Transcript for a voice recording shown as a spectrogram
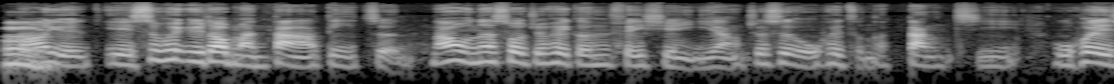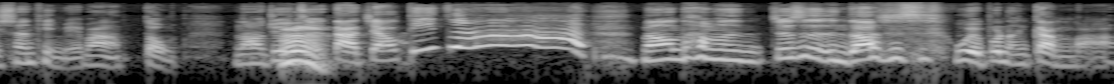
然后也、嗯、也是会遇到蛮大的地震，然后我那时候就会跟飞仙一样，就是我会整个宕机，我会身体没办法动，然后就直接大叫、嗯、地震，然后他们就是你知道，就是我也不能干嘛，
